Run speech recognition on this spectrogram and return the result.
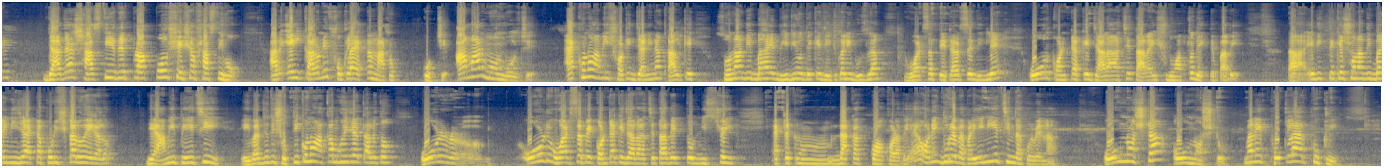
যা যা শাস্তি এদের প্রাপ্য সেই সব শাস্তি হোক। আর এই কারণে ফোকলা একটা নাটক করছে। আমার মন বলছে। এখনও আমি সঠিক জানি না। কালকে সোনাদীপ ভাইয়ের ভিডিও দেখে যেটুকানি বুঝলাম, হোয়াটসঅ্যাপ স্টেটাসে দিলে ওর কন্ট্যাক্টে যারা আছে, তারাই শুধুমাত্র দেখতে পাবে। তা এদিক থেকে সোনাদীপ ভাই নিজে একটা পরিষ্কার হয়ে গেল যে আমি পেয়েছি, এবার যদি সত্যি কোনো আকাম হয়ে যায়, তাহলে তো ওর ওর হোয়াটসঅ্যাপে কন্ট্যাক্টে যারা আছে, তাদের তো নিশ্চয়ই একটা ডাকা ক- করাবে। অনেক দূরের ব্যাপার, এই নিয়ে চিন্তা করবেন না। ও নষ্টা ও নষ্ট। মানে ফোকলা আর ফুকলি।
